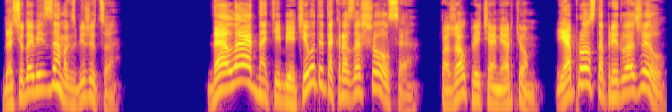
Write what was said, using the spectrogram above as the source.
Да сюда весь замок сбежится». «Да ладно тебе, чего ты так разошелся?» – пожал плечами Артем. «Я просто предложил».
